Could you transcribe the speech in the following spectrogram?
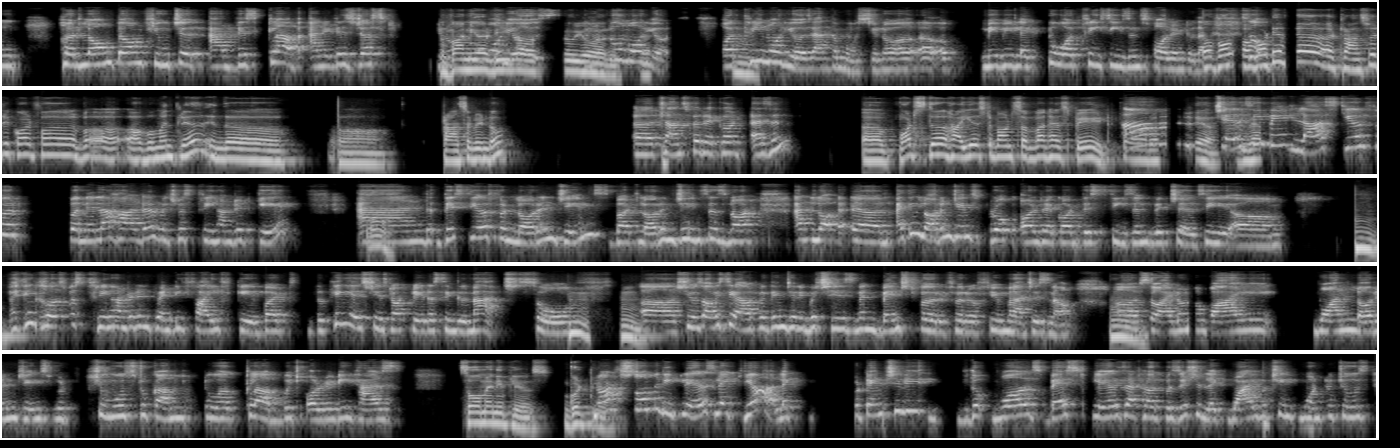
her long term future at this club and it is just you know, one year deal years, two, years, you know, two more yeah. years or mm. three more years at the most you know uh, uh, maybe like two or three seasons fall into that what, so, what is the transfer record for uh, a woman player in the uh, transfer window uh, transfer record as in uh, what's the highest amount someone has paid? For, um, yeah. Chelsea have... paid last year for Pernille Harder, which was 300k. And oh. this year for Lauren James, but Lauren James is not. And uh, I think Lauren James broke all record this season with Chelsea. Um, mm. I think hers was 325k. But the thing is, she has not played a single match. So mm Hmm. Uh, she was obviously out with injury, but she's been benched for for a few matches now. Hmm. Uh, so I don't know why one Lauren James would choose to come to a club which already has so many players, good players. Not so many players. Like yeah, like potentially the world's best players at her position. Like, why would she want to choose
